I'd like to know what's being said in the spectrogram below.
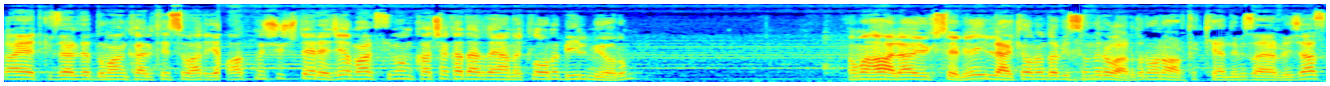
Gayet güzel de duman kalitesi var. 63 derece maksimum kaça kadar dayanıklı onu bilmiyorum. Ama hala yükseliyor. İlla ki onun da bir sınırı vardır. Onu artık kendimiz ayarlayacağız.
